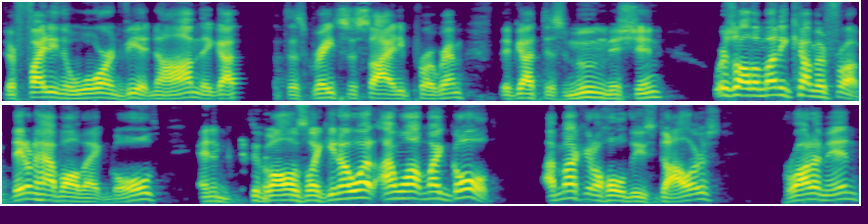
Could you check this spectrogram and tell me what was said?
They're fighting the war in Vietnam. They got this Great Society program. They've got this moon mission. Where's all the money coming from? They don't have all that gold. And de Gaulle is like, you know what? I want my gold. I'm not going to hold these dollars. Brought them in,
